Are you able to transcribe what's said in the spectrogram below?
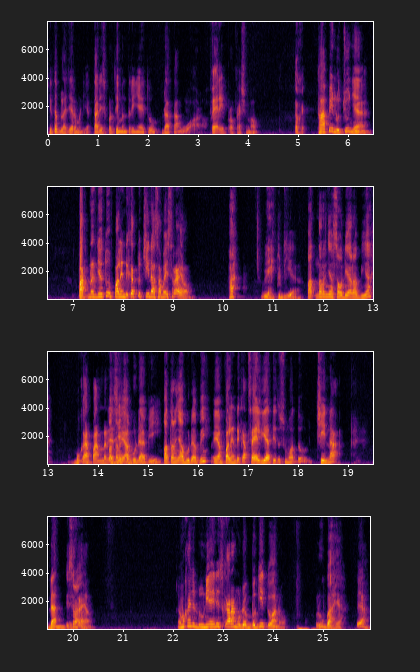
Kita belajar sama dia. Tadi seperti menterinya itu datang, wow, very professional. Oke. Tapi lucunya, partnernya tuh paling dekat tuh Cina sama Israel. Hah? Ya itu dia. Partnernya Saudi Arabia, Bukan partnernya si Partnernya Abu Dhabi. partnernya Abu Dhabi, Yang paling dekat saya lihat itu semua tuh Cina dan Israel. Israel. Nah, makanya dunia ini sekarang udah begitu anu. berubah ya. Ya,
